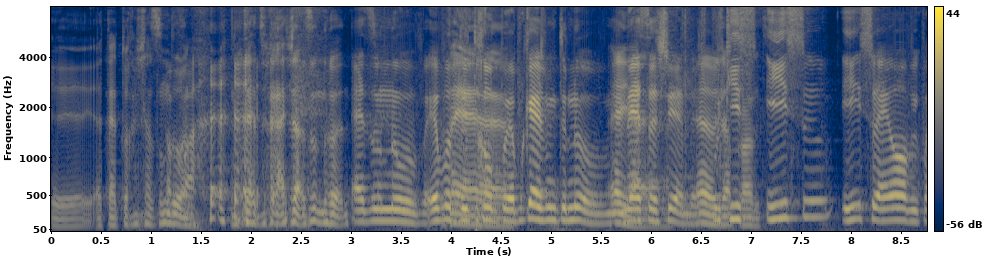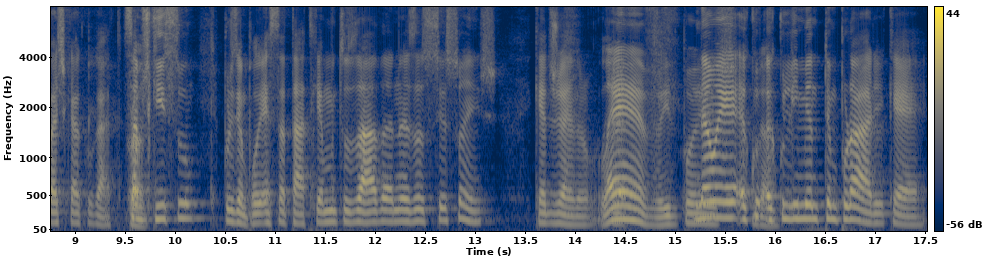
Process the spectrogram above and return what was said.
eh, até tu arranjares um dono. Até tu arranjares um dono. És um novo. Eu vou-te É. interromper porque és muito novo É, é, nessas é. cenas. Porque isso, pronto. isso, isso é óbvio que vais ficar com o gato. Sabes Pronto. que isso, por exemplo, essa tática é muito usada nas associações, que é do género. Leve e depois. Não, é aco- Não. acolhimento temporário, que é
